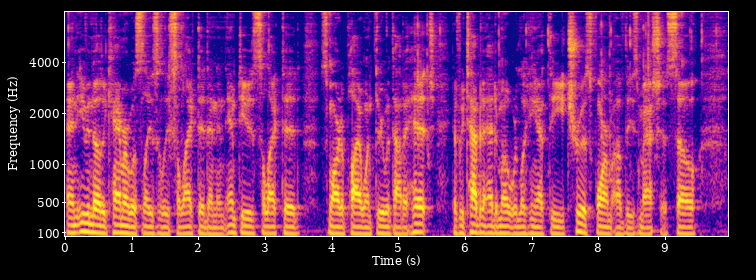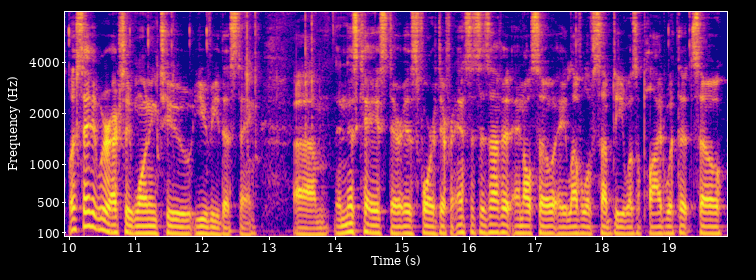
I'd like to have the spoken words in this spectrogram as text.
And even though the camera was lazily selected and an empty is selected, Smart Apply went through without a hitch. If we tap into edit mode, we're looking at the truest form of these meshes. So let's say that we're actually wanting to UV this thing. Um, in this case, there is four different instances of it and also a level of sub D was applied with it. So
